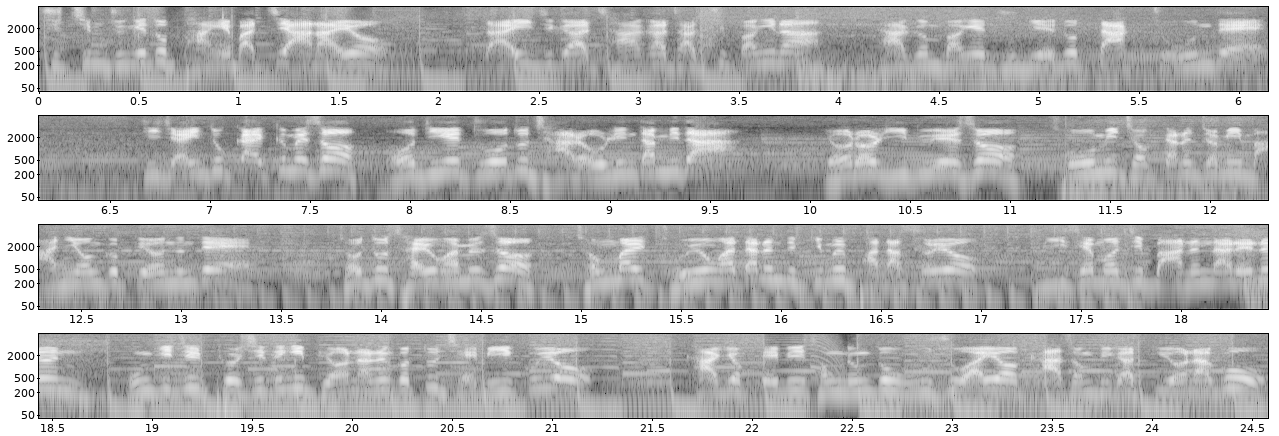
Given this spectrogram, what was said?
취침 중에도 방해받지 않아요. 사이즈가 작아 자취방이나 작은 방에 두기에도 딱 좋은데 디자인도 깔끔해서 어디에 두어도 잘 어울린답니다. 여러 리뷰에서 소음이 적다는 점이 많이 언급되었는데 저도 사용하면서 정말 조용하다는 느낌을 받았어요. 미세먼지 많은 날에는 공기질 표시 등이 변하는 것도 재미있고요. 가격 대비 성능도 우수하여 가성비가 뛰어나고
